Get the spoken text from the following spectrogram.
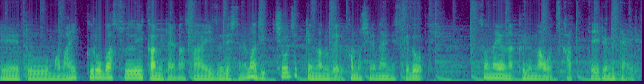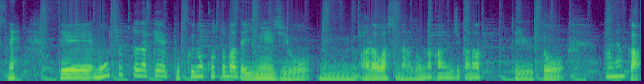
えっ、ー、と、まあ、マイクロバス以下みたいなサイズでしたね。まあ実証実験なのでかもしれないんですけど、そんなような車を使っているみたいですね。で、もうちょっとだけ僕の言葉でイメージをうん表すならどんな感じかなっていうと、まあなんか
